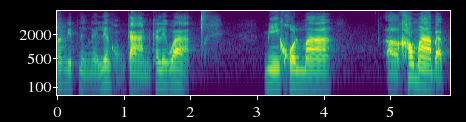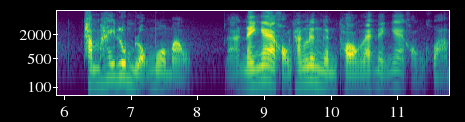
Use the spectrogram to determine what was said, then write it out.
สักนิดหนึ่งในเรื่องของการเขาเรียกว่า มีคนมาเเข้ามาแบบทำให้ลุ่มหลงมัวเมานะในแง่ของทั้งเรื่องเงินทองและในแง่ของความ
